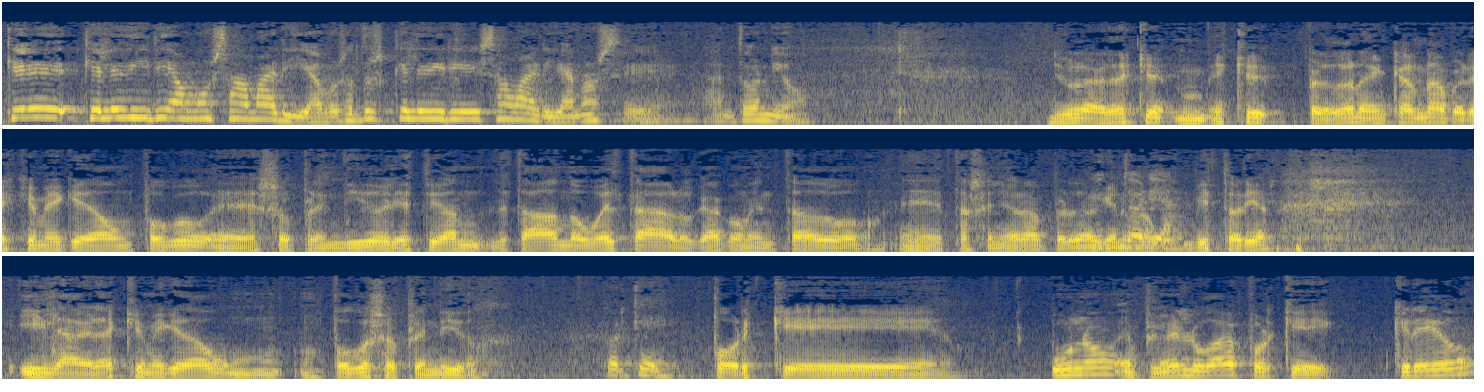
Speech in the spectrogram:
¿qué le, qué le diríamos a María? ¿Vosotros qué le diríais a María? No sé, Antonio. Yo la verdad es que, es que perdona Encarna, pero es que me he quedado un poco eh, sorprendido y le, estoy le estaba dando vuelta a lo que ha comentado eh, esta señora, perdona que no Victoria. me- Victoria, y la verdad es que me he quedado un, un poco sorprendido. ¿Por qué? Porque, uno, en primer lugar, porque creo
